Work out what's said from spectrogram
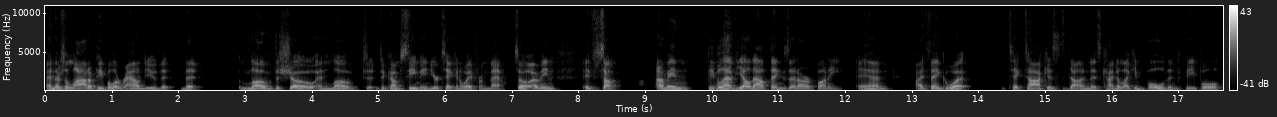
And there's a lot of people around you that that love the show and love to, to come see me and you're taken away from them. So i mean if some i mean people have yelled out things that are funny. And i think what tiktok has done is kind of like emboldened people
